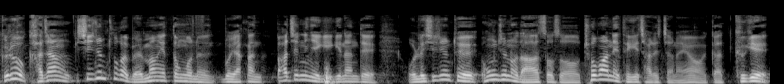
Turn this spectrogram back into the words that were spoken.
그리고 가장 시즌 2가 멸망했던 거는 뭐 약간 빠지는 얘기긴 한데 원래 시즌 2에 홍진호 나왔어서 초반에 되게 잘했잖아요. 그러니까 그게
